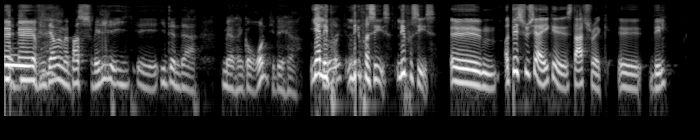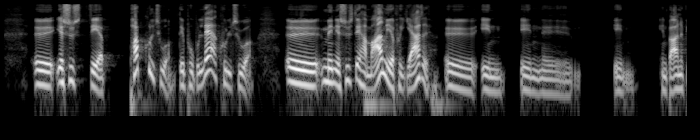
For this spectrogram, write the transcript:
ja, fordi der vil man bare svælge i, øh, i den der med, at han går rundt i det her. Ja, lige, pr- lige præcis. Lige præcis. Øh, og det synes jeg ikke øh, Star Trek øh, vil. Øh, jeg synes, det er popkultur, det er populærkultur, øh, men jeg synes, det har meget mere på hjerte øh, end, end, øh, end, end Barnaby.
